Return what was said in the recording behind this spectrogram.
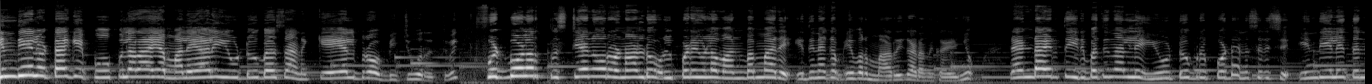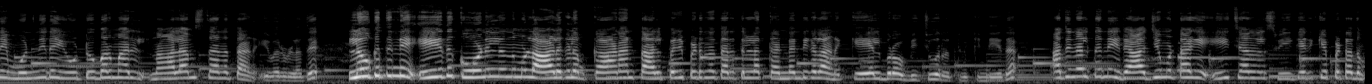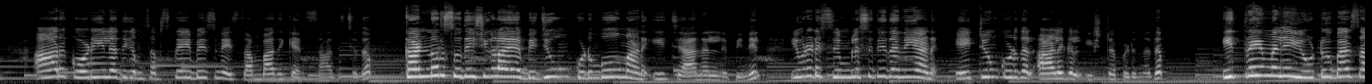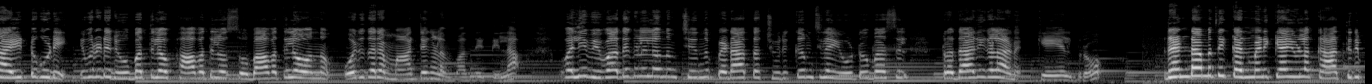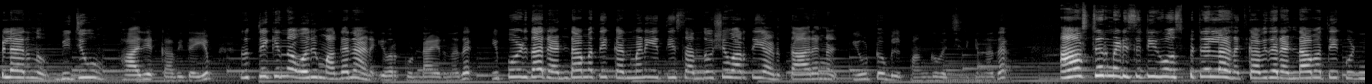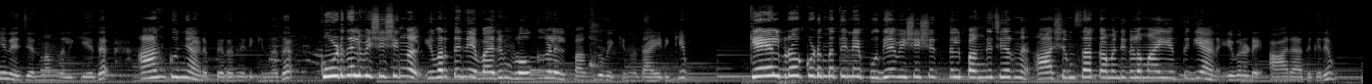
ഇന്ത്യയിലൊട്ടാകെ പോപ്പുലറായ Malayali യൂട്യൂബേഴ്സാണ് K L bro Biju Rithvik. Footballer Cristiano Ronaldo ഉൾപ്പെടെയുള്ള വൻപന്മാരെ ഇതിനകം ഇവർ മറികടന്നു കഴിഞ്ഞു. രണ്ടായിരത്തി ഇരുപത്തിനാലിലെ യൂട്യൂബ് റിപ്പോർട്ട് അനുസരിച്ച് ഇന്ത്യയിലെ തന്നെ മുൻനിര യൂട്യൂബർമാരിൽ നാലാം സ്ഥാനത്താണ് ഇവരുള്ളത്. ലോകത്തിന്റെ ഏത് കോണിൽ നിന്നുമുള്ള ആളുകളും കാണാൻ താല്പര്യപ്പെടുന്ന തരത്തിലുള്ള കണ്ടന്റുകളാണ് കെ എൽ ബ്രോ ബിജു ഋത്വിക്കിന്റെത് അതിനാൽ തന്നെ രാജ്യമൊട്ടാകെ ഈ ചാനൽ സ്വീകരിക്കപ്പെട്ടതും ആറ് കോടിയിലധികം സബ്സ്ക്രൈബേഴ്സിനെ സമ്പാദിക്കാൻ സാധിച്ചതും കണ്ണൂർ സ്വദേശികളായ ബിജുവും കുടുംബവുമാണ് ഈ ചാനലിന് പിന്നിൽ. ഇവരുടെ സിംപ്ലിസിറ്റി തന്നെയാണ് ഏറ്റവും കൂടുതൽ ആളുകൾ ഇഷ്ടപ്പെടുന്നത്. ഇത്രയും വലിയ യൂട്യൂബേഴ്സ് ആയിട്ട് കൂടി ഇവരുടെ രൂപത്തിലോ ഭാവത്തിലോ സ്വഭാവത്തിലോ ഒന്നും ഒരുതരം മാറ്റങ്ങളും വന്നിട്ടില്ല. വലിയ വിവാദങ്ങളിലൊന്നും ചെന്നു പെടാത്ത ചുരുക്കം ചില യൂട്യൂബേഴ്സിൽ പ്രധാനികളാണ് കെ എൽ ബ്രോ. രണ്ടാമത്തെ കൺമണിക്കായുള്ള കാത്തിരിപ്പിലായിരുന്നു ബിജുവും ഭാര്യ കവിതയും. ഋത്വിക്കുന്ന ഒരു മകനാണ് ഇവർക്കുണ്ടായിരുന്നത്. ഇപ്പോഴിതാ രണ്ടാമത്തെ കൺമണി എത്തിയ സന്തോഷ വാർത്തയാണ് താരങ്ങൾ യൂട്യൂബിൽ പങ്കുവച്ചിരിക്കുന്നത്. ആസ്റ്റർ മെഡിസിറ്റി ഹോസ്പിറ്റലിലാണ് കവിത രണ്ടാമത്തെ കുഞ്ഞിന് ജന്മം നൽകിയത്. ആൺകുഞ്ഞാണ് പിറന്നിരിക്കുന്നത്. കൂടുതൽ വിശേഷങ്ങൾ ഇവർ തന്നെ വരും വ്ലോഗുകളിൽ പങ്കുവെക്കുന്നതായിരിക്കും കെ എൽ ബ്രോ കുടുംബത്തിന്റെ പുതിയ വിശേഷത്തിൽ പങ്കുചേർന്ന് ആശംസാ കമന്റുകളുമായി എത്തുകയാണ് ഇവരുടെ ആരാധകരും.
